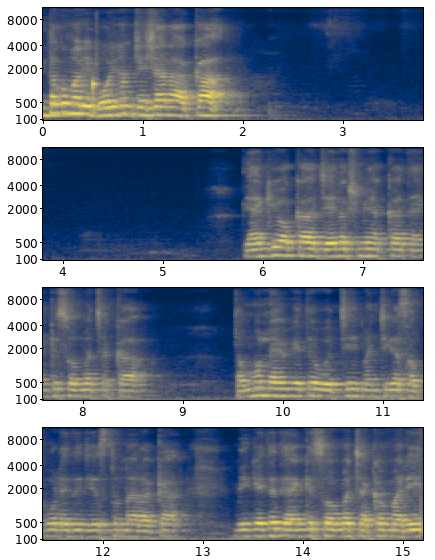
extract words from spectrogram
ఇంతకు మరి భోజనం చేశారా అక్క? థ్యాంక్ యూ అక్క జయలక్ష్మి అక్క థ్యాంక్ యూ సో మచ్ అక్క. తమ్ముళ్ళ లైవ్కి అయితే వచ్చి మంచిగా సపోర్ట్ అయితే చేస్తున్నారు అక్క. మీకైతే థ్యాంక్ యూ సో మచ్ అక్క మరి.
